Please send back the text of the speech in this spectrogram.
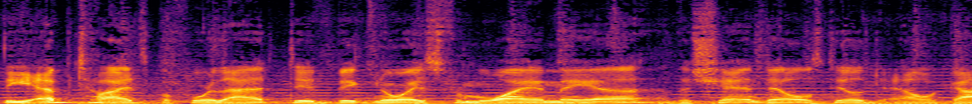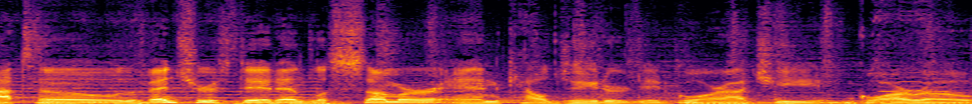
The Ebb Tides before that did Big Noise from Waimea. The Shandels did El Gato. The Ventures did Endless Summer. And Cal Tjader did Guarachi Guaro.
